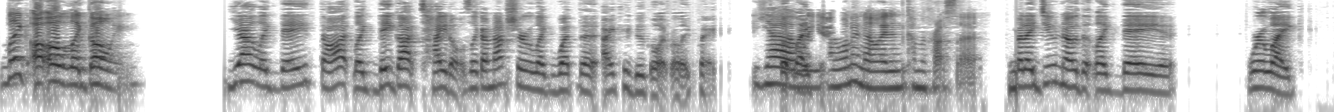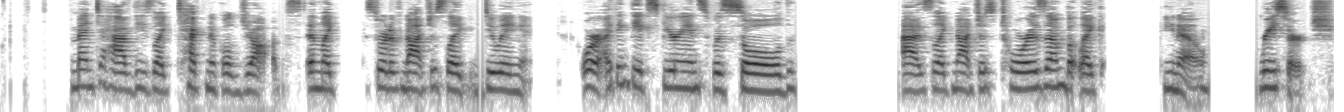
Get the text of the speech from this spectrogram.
Like oh, oh like going. yeah, like they thought like they got titles. Like I'm not sure like what the I could Google it really quick. Yeah, like- wait, I want to know. I didn't come across that. But I do know that like they were like meant to have these like technical jobs and like sort of not just like doing or I think the experience was sold as like not just tourism but like you know research.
